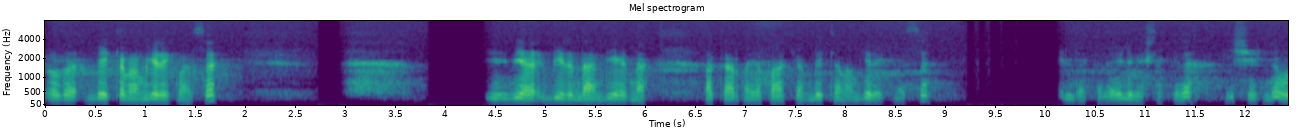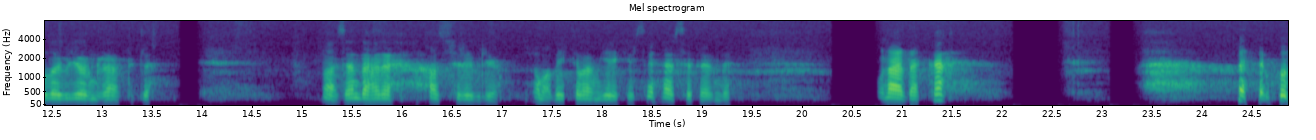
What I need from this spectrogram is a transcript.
Yolda beklemem gerekmezse bir, birinden diğerine aktarma yaparken beklemem gerekmezse 50 dakikada 55 dakikada iş yerinde olabiliyorum rahatlıkla. Bazen daha da az sürebiliyor. Ama beklemem gerekirse her seferinde 10'ar dakika bu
